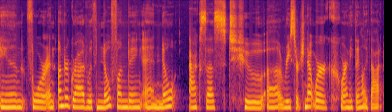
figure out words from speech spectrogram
And for an undergrad with no funding and no access to a research network or anything like that,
